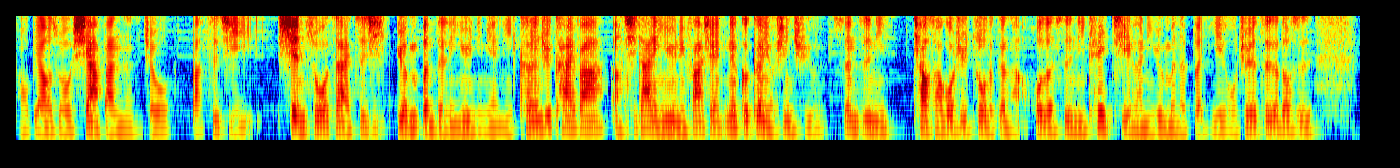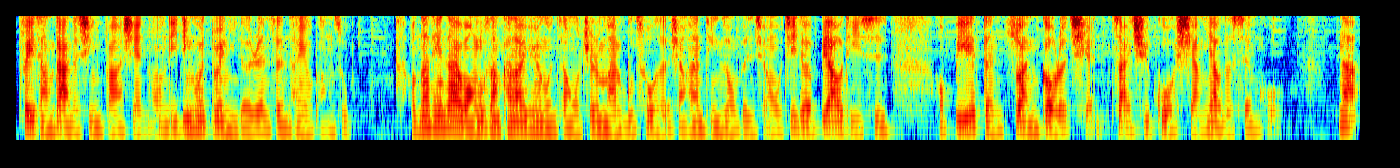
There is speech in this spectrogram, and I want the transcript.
然后不要说下班呢，就把自己限缩在自己原本的领域里面。你可能去开发啊、其他领域，你发现那个更有兴趣，甚至你跳槽过去做得更好，或者是你可以结合你原本的本业。我觉得这个都是非常大的新发现哦，一定会对你的人生很有帮助。我、哦、那天在网络上看到一篇文章，我觉得蛮不错的，想和听众分享。我记得标题是哦，别等赚够了钱再去过想要的生活。那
